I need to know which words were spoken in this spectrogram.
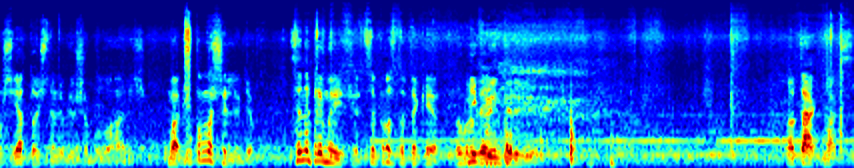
Ось я точно люблю, щоб було гаряче. Макс, помаши людям. Це не прямий ефір, це просто таке Добрий мікроінтерв'ю. Отак, Макс.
